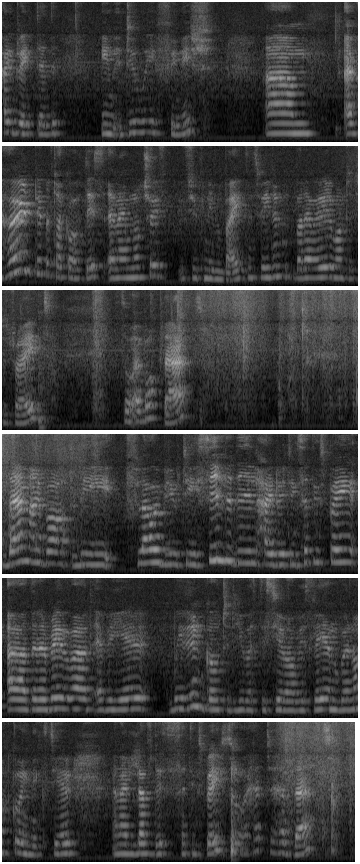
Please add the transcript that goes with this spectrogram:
hydrated in dewy finish. Um, I've heard people talk about this and I'm not sure if, if you can even buy it in Sweden but I really wanted to try it. So I bought that. Then I bought the Flower Beauty Seal the Deal Hydrating Setting Spray uh, that I rave about every year. We didn't go to the US this year obviously and we're not going next year and I love this setting spray so I had to have that.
